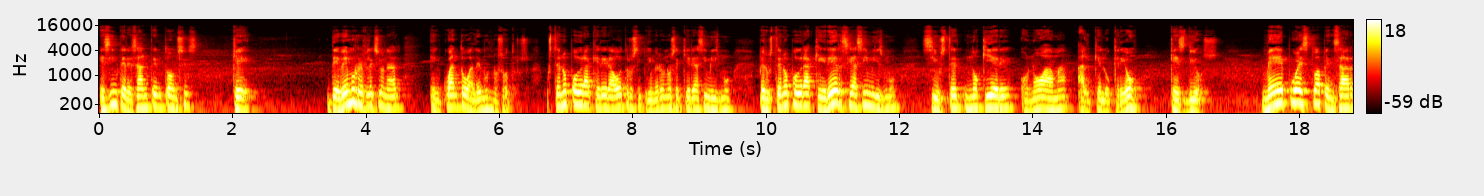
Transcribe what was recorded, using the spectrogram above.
Es interesante entonces que debemos reflexionar en cuánto valemos nosotros. Usted no podrá querer a otros si primero no se quiere a sí mismo, pero usted no podrá quererse a sí mismo si usted no quiere o no ama al que lo creó, que es Dios. Me he puesto a pensar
